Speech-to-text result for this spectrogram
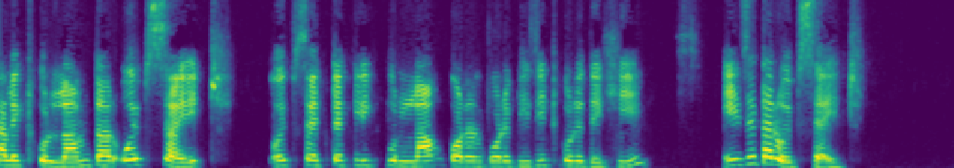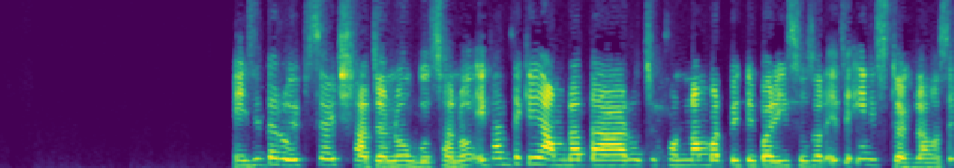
কালেক্ট করলাম। তার ওয়েবসাইট ওয়েবসাইটটা ক্লিক করলাম। করার পরে ভিজিট করে দেখি। এই যে তার ওয়েবসাইট এই যে তার ওয়েবসাইট সাজানো, গোছানো, এখান থেকে আমরা তার হচ্ছে ফোন নাম্বার পেতে পারি সোশ্যাল এই যে ইনস্টাগ্রাম আছে,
